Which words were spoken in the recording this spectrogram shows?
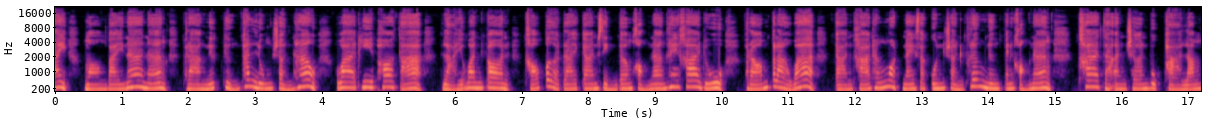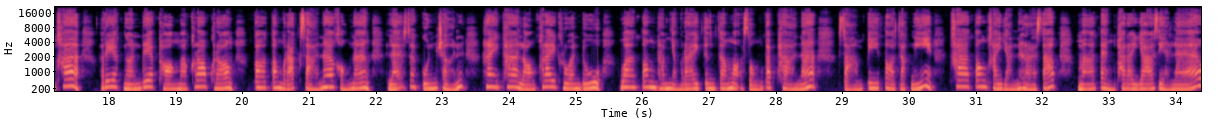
มองใบหน้านาง พรางนึกถึงท่านลุงเฉินเฮาว่าที่พ่อตา หลายวันก่อน เขาเปิดรายการสินเดิมของนางให้ข้าดู พร้อมกล่าวว่า การค้าทั้งหมดในสกุลเฉินครึ่งหนึ่งเป็นของนาง ข้าจะอัญเชิญบุกผาล้ำค่า เรียกเงินเรียกทองมาครอบครอง ก็ต้องรักษาหน้าของนาง และสกุลเฉิน ให้ข้าลองใคร่ครวญดู ว่าต้องทำอย่างไรจึงจะเหมาะสมกับฐานะสามปีต่อจากนี้ข้าต้องขยันหาทรัพย์ มาแต่งภรรยาเสียแล้ว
